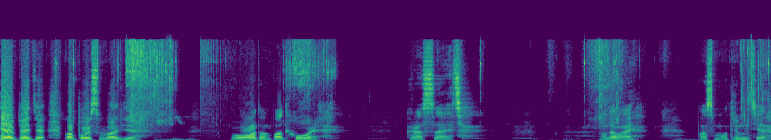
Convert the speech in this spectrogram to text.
И опять я по пояс в воде. Вот он подходит. Красавец. Ну давай, посмотрим на тебя.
